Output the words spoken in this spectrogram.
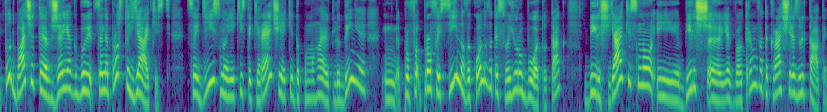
І тут, бачите, вже якби це не просто якість, це дійсно якісь такі речі, які допомагають людині проф- професійно виконувати свою роботу, так? більш якісно і більш е, якби, отримувати кращі результати.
